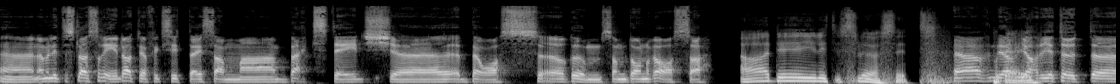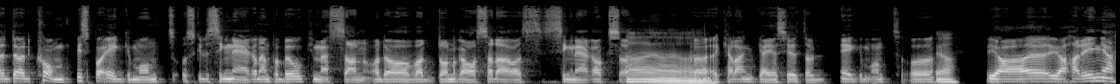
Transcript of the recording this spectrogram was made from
Uh, nej, men lite slöseri då att jag fick sitta i samma backstage-bås rum som Don Rosa. Ja, det är ju lite slösigt. Ja, jag, jag hade gett ut uh, Död kompis på Egmont och skulle signera den på bokmässan. Och då var Don Rosa där och signerade också. Ja, ja, ja. Uh, Kalanka ges ut av Egmont. Och ja. jag, jag hade inga,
